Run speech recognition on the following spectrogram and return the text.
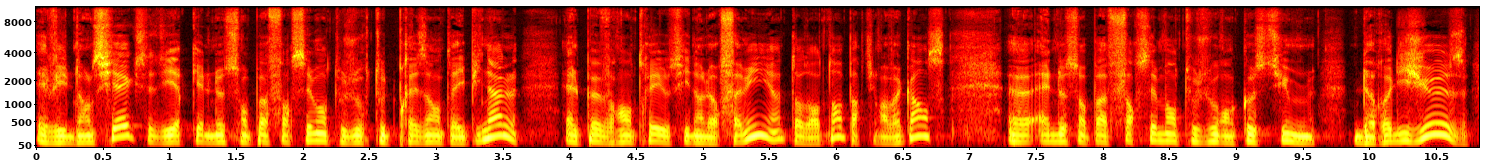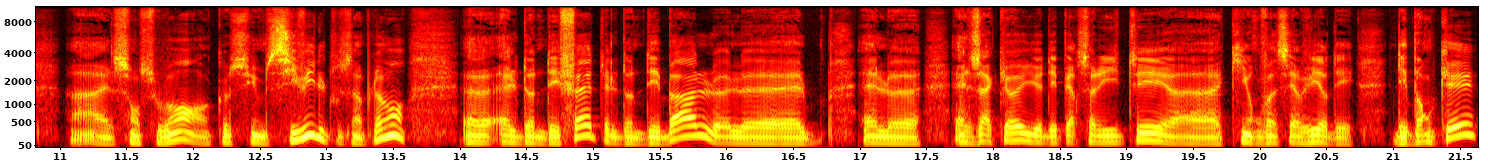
Elles vivent dans le siècle, c'est-à-dire qu'elles ne sont pas forcément toujours toutes présentes à Épinal. Elles peuvent rentrer aussi dans leur famille, hein, de temps en temps, partir en vacances. Euh, elles ne sont pas forcément toujours en costume de religieuses. Hein, elles sont souvent en costume civil, tout simplement. Euh, elles donnent des fêtes, elles donnent des balles, elles, elles, elles accueillent des personnalités à qui on va servir des, des banquets.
